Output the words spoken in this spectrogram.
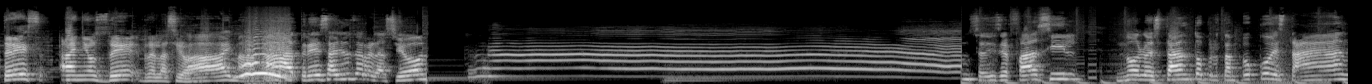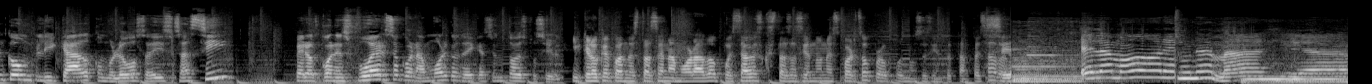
tres años de relación. Ay, mamá, tres años de relación. Se dice fácil, no lo es tanto, pero tampoco es tan complicado como luego se dice. O sea, sí, pero con esfuerzo, con amor, con dedicación, todo es posible. Y creo que cuando estás enamorado, pues sabes que estás haciendo un esfuerzo, pero pues no se siente tan pesado. Sí. El amor es una magia,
